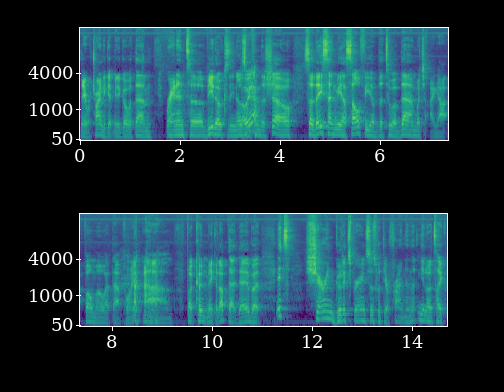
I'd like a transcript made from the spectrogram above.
they were trying to get me to go with them ran into Vito because he knows Oh, him yeah. from the show. So they send me a selfie of the two of them, which I got FOMO at that point, um, but couldn't make it up that day. But it's sharing good experiences with your friend, and you know, it's like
